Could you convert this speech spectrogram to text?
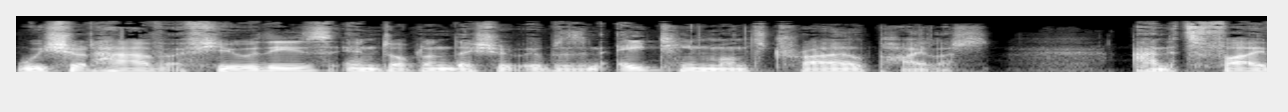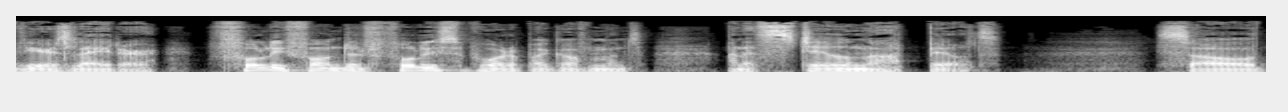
We should have a few of these in Dublin. They should. It was an 18 month trial pilot, and it's five years later, fully funded, fully supported by government, and it's still not built. So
